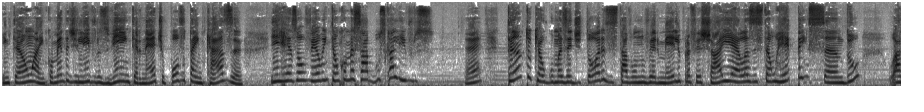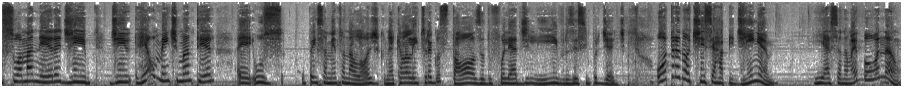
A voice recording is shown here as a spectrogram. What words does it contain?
Então, a encomenda de livros via internet, o povo está em casa e resolveu então começar a buscar livros. Né? Tanto que algumas editoras estavam no vermelho para fechar e elas estão repensando a sua maneira de, de realmente manter eh, os, o pensamento analógico, né? Aquela leitura gostosa do folhear de livros e assim por diante. Outra notícia rapidinha, e essa não é boa não.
